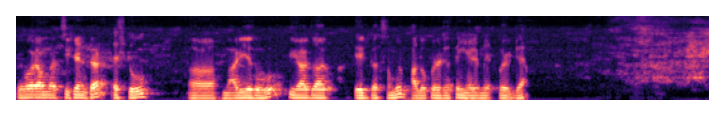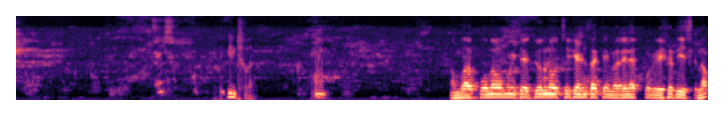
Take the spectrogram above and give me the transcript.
এবার আমরা চিকেনটা একটু নাড়িয়ে দেবো। পেঁয়াজ আর তেজটার সঙ্গে ভালো করে যাতে ম্যারিনেট করে দেয়। আমরা পনেরো মিনিটের জন্য চিকেনটাকে ম্যারিনেট করে রেখে দিয়েছিলাম।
